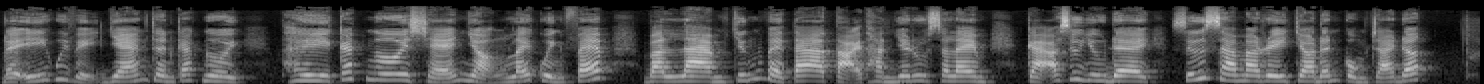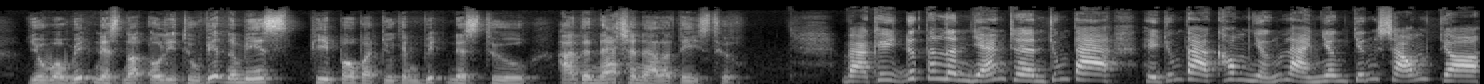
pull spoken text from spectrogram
Để ý quý vị giáng trên các ngươi Thì các ngươi sẽ nhận lấy quyền phép Và làm chứng về ta tại thành Jerusalem Cả xứ Jude, xứ Samari cho đến cùng trái đất You will witness not only to Vietnamese people, but you can witness to other nationalities too. Và khi Đức Thánh Linh giáng trên chúng ta thì chúng ta không những là nhân chứng sống cho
